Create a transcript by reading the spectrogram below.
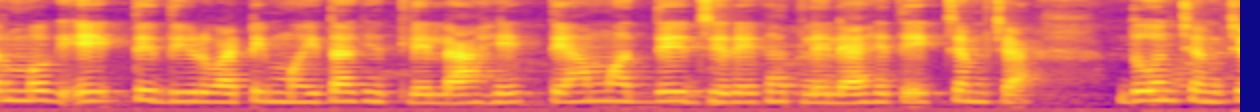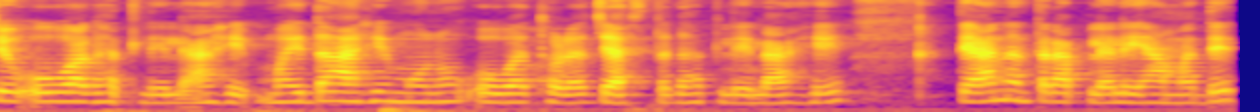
तर मग एक ते दीड वाटी मैदा घेतलेला आहे. त्यामध्ये जिरे घातलेले आहेत एक चमचा. दोन चमचे ओवा घातलेला आहे. मैदा आहे म्हणून ओवा थोडा जास्त घातलेला आहे. त्यानंतर आपल्याला यामध्ये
